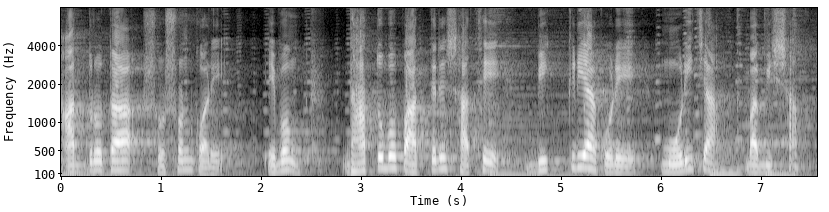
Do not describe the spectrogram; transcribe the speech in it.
আর্দ্রতা শোষণ করে এবং ধাতব পাত্রের সাথে বিক্রিয়া করে মরিচা বা বিষাক্ত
